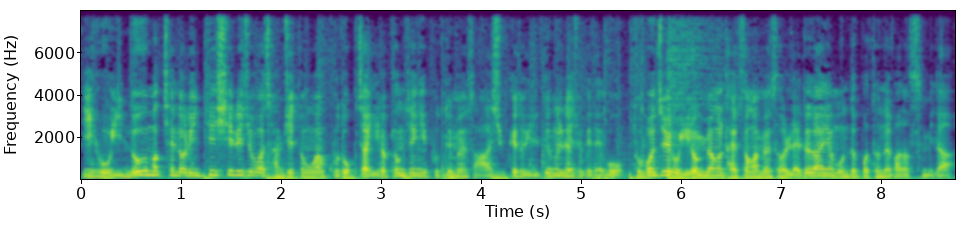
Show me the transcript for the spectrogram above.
이후 인도 음악 채널인 T 시리즈와 잠시 동안 구독자 1억 경쟁이 붙으면서 아쉽게도 1등을 내주게 되고 두 번째로 1억 명을 달성하면서 레드 다이아몬드 버튼을 받았습니다.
